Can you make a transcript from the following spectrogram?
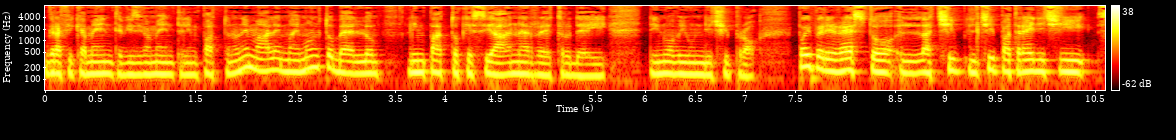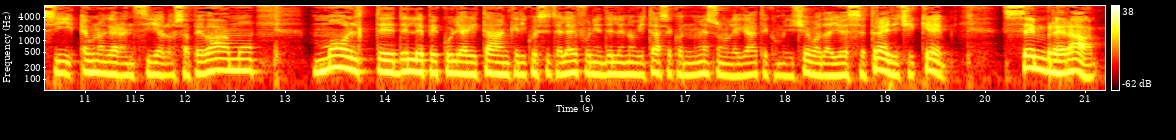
graficamente, visivamente l'impatto non è male, ma è molto bello l'impatto che si ha nel retro dei, dei nuovi 11 Pro. Poi per il resto chip, il chip A13 sì è una garanzia, lo sapevamo. Molte delle peculiarità anche di questi telefoni e delle novità secondo me sono legate, come dicevo, ad iOS 13 che sembrerà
